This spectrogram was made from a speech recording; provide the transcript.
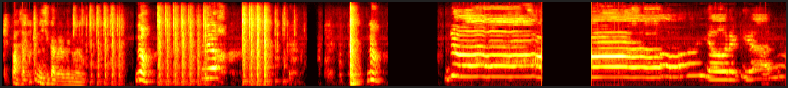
¿Qué pasa? ¿Por qué me dice cargar de nuevo? ¡No! ¡No! ¡No! ¿Y ahora qué hago?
